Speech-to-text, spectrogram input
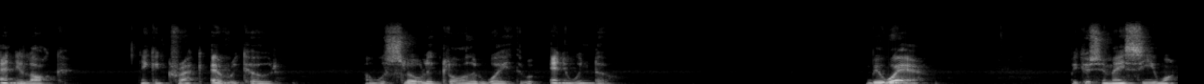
any lock. They can crack every code and will slowly claw their way through any window. Beware, because you may see one,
